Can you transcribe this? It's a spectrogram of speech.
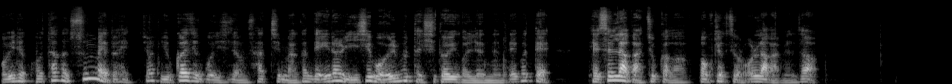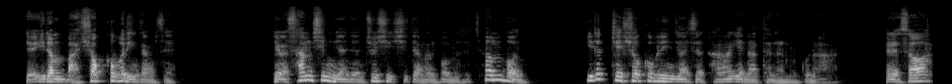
오히려 코스닥은 순매도 했죠. 유가증권 시장 샀지만 근데 1월 25일부터 시동이 걸렸는데 그때 테슬라가 주가가 본격적으로 올라가면서 이런 막 쇼크버링 장세 제가 30년 전 주식 시장을 보면서 처음 본 이렇게 쇼크버링 장세가 강하게 나타나는구나. 그래서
